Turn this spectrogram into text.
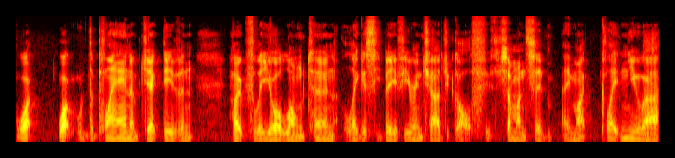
What what would the plan, objective, and hopefully your long term legacy be if you're in charge of golf? If someone said, hey, Mike Clayton, you are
